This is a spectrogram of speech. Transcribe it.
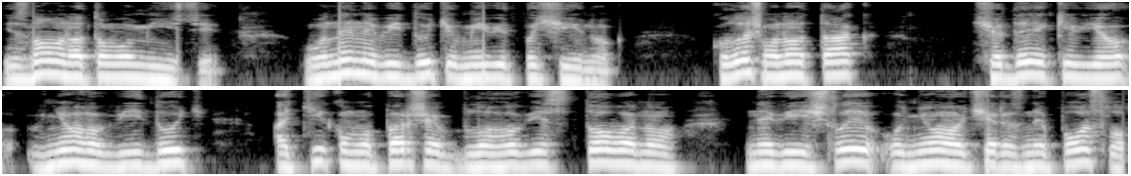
і знову на тому місці. Вони не війдуть у мій відпочинок. Коли ж воно так, що деякі в, його, в нього війдуть, а ті, кому перше благовістовано, не війшли у нього через непослух,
